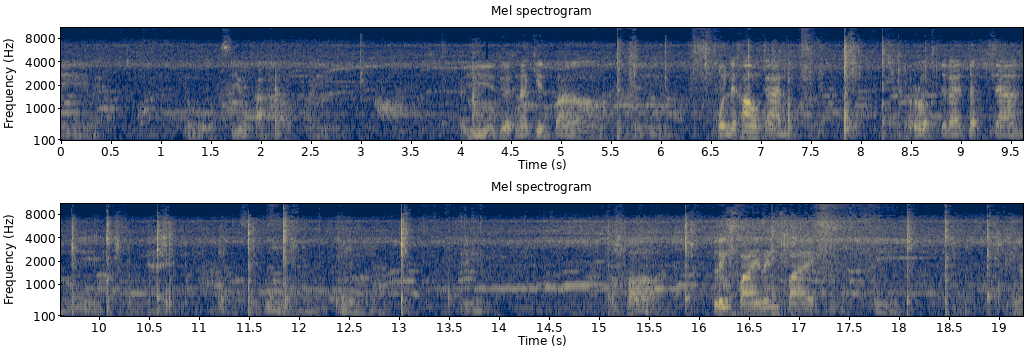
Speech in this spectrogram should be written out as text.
นี่ดูซีอิ๊วขาวนี่เฮ้เดือดน่ากินเปล่านี่คนให้เข้ากันรสจะได้จัดจ้านนี่ เร่งไฟเร่งไฟนี่เป็นไง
